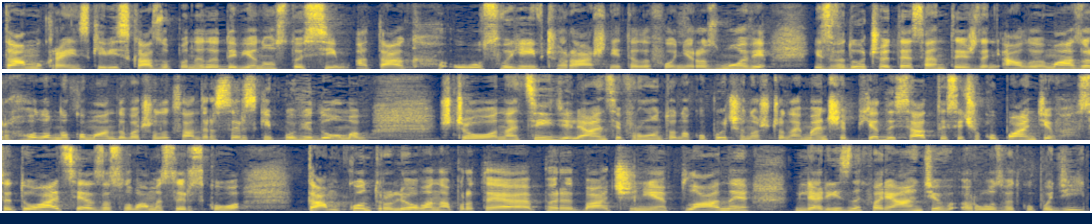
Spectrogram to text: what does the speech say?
Там українські війська зупинили 97 атак у своїй вчорашній телефонній розмові із ведучою ТСН тиждень Аллою Мазур. Головнокомандувач Олександр Сирський повідомив, що на цій ділянці фронту накопичено щонайменше 50 тисяч окупантів. Ситуація за словами Сирського там контрольована, проте передбачені плани для різних варіантів розвитку подій.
